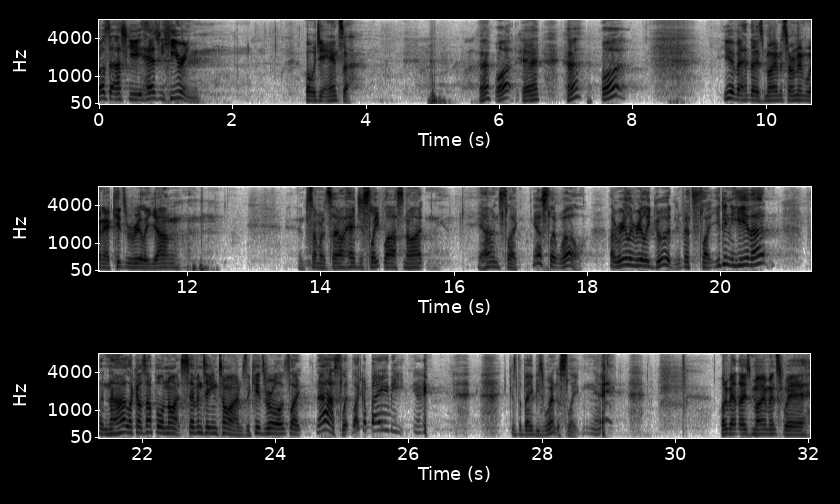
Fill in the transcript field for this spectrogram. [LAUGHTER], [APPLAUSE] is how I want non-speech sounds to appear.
If I was to ask you, how's your hearing? What would you answer? Huh? What? Yeah. Huh? What? You ever had those moments? I remember when our kids were really young, and someone would say, "Oh, how'd you sleep last night?" Yeah, and it's like, "Yeah, I slept well. Like really, really good." If it's like, "You didn't hear that?" Like, no, like I was up all night 17 times. The kids were all, it's like, nah, I slept like a baby. [LAUGHS] Because the babies weren't asleep. [LAUGHS] what about those moments where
